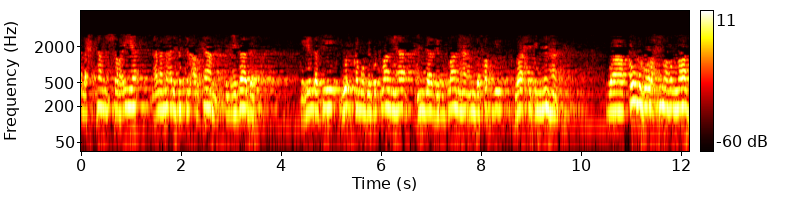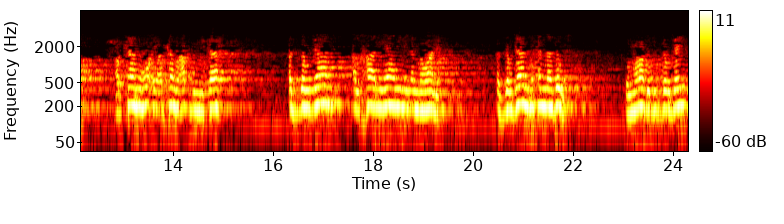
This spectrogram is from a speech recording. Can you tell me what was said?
الأحكام الشرعية على معرفة الأركان في العبادة وهي التي يحكم ببطلانها عند ببطلانها عند فضل واحد منها. وقوله رحمه الله أركانه أي أركان عقد النكاح الزوجان الخاليان من الموانع. الزوجان مثنى زوج والمراد بالزوجين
